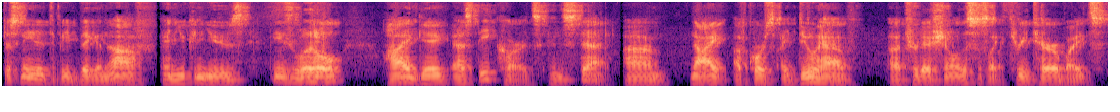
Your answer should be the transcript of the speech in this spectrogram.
Just need it to be big enough, and you can use these little high gig SD cards instead. Um, now, I, of course, I do have a traditional, this is like three terabytes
